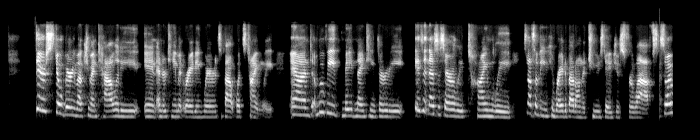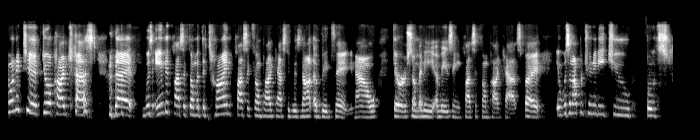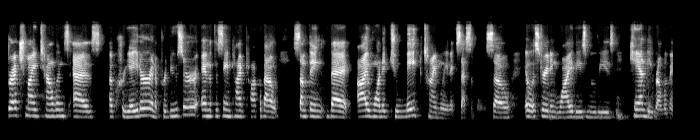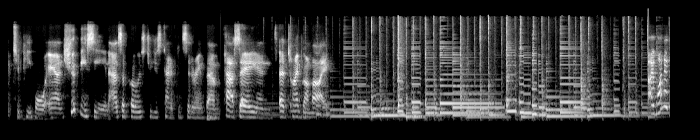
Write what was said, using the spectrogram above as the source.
there's still very much a mentality in entertainment writing where it's about what's timely. And a movie made in 1930 isn't necessarily timely. It's not something you can write about on a Tuesday just for laughs. So I wanted to do a podcast that was aimed at classic film. At the time, classic film podcasting was not a big thing. Now there are so many amazing classic film podcasts, but it was an opportunity to both stretch my talents as a creator and a producer and at the same time talk about something that I wanted to make timely and accessible. So, illustrating why these movies can be relevant to people and should be seen as opposed to just kind of considering them passe and a time gone by.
